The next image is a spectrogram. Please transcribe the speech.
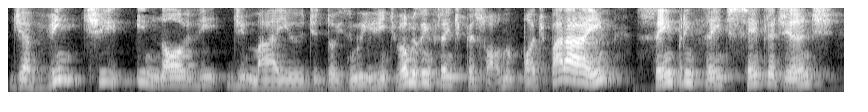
dia 29 de maio de 2020. Vamos em frente, pessoal. Não pode parar, hein? Sempre em frente, sempre adiante.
